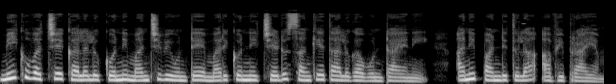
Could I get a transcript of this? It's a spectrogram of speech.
మీకు వచ్చే కలలు కొన్ని మంచివి ఉంటే మరికొన్ని చెడు సంకేతాలుగా ఉంటాయని అని పండితుల అభిప్రాయం.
